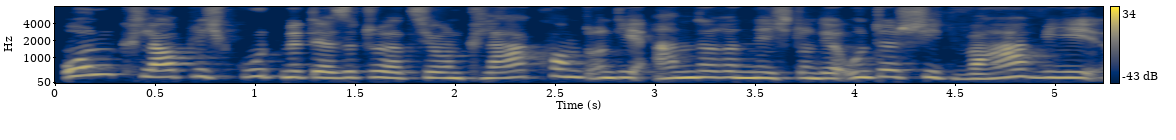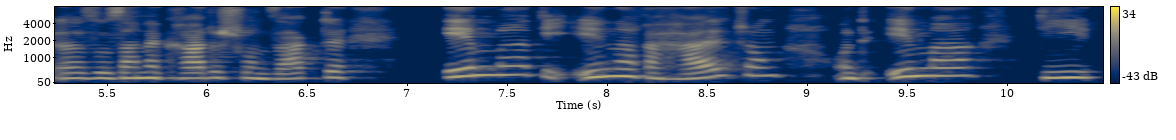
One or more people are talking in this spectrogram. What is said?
unglaublich gut mit der Situation klarkommt und die andere nicht. Und der Unterschied war, wie äh, Susanne gerade schon sagte, immer die innere Haltung und immer die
